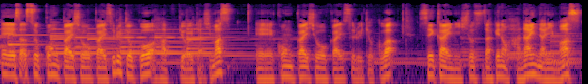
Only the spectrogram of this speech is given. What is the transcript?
えー早速今回紹介する曲を発表いたします。えー今回紹介する曲は、世界に一つだけの花になります。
